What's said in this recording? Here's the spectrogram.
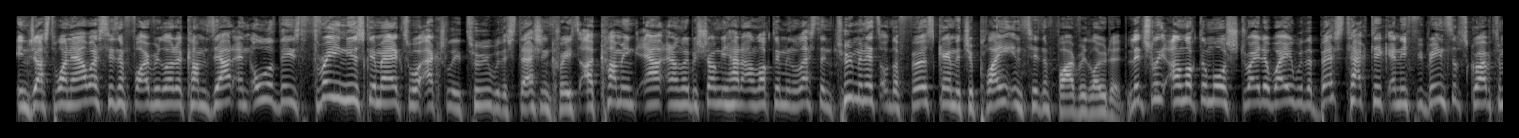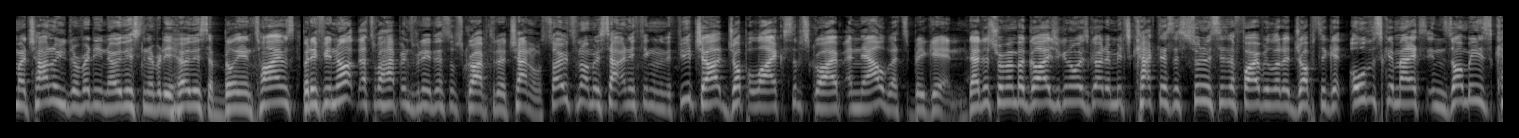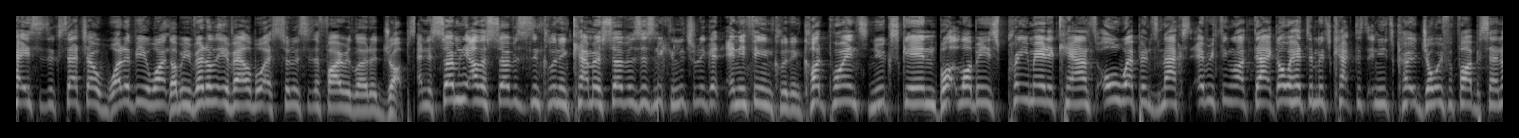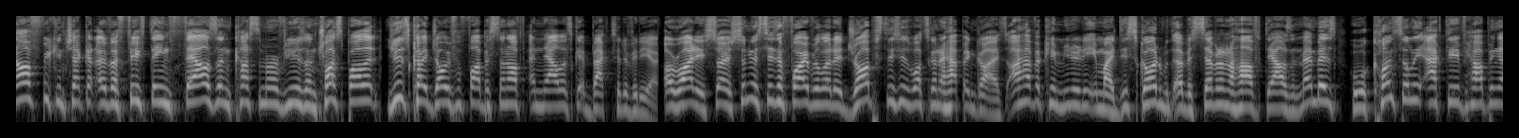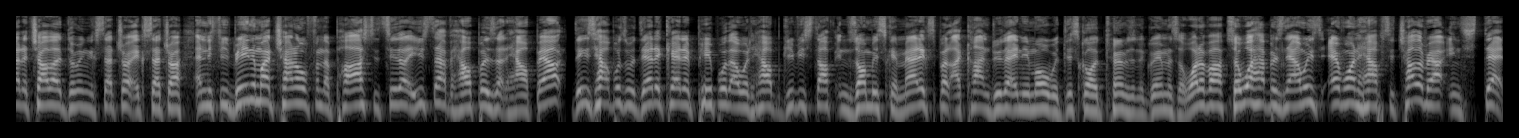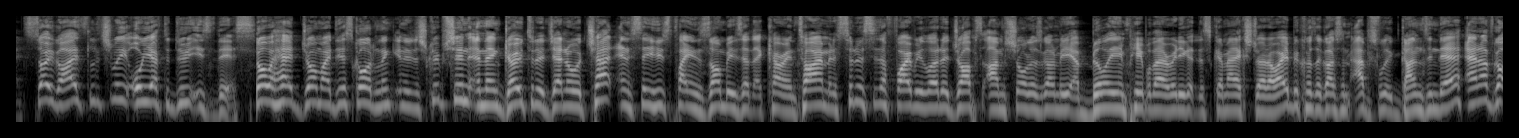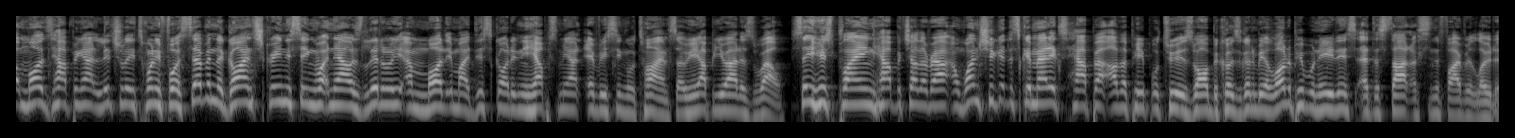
In just one hour, Season 5 Reloaded comes out, and all of these three new schematics, well, actually two with a stash increase, are coming out, and I'm going to be showing you how to unlock them in less than two minutes of the first game that you play in Season 5 Reloaded. Literally unlock them all straight away with the best tactic, and if you've been subscribed to my channel, you'd already know this and already heard this a billion times, but if you're not, that's what happens when you don't subscribe to the channel. So to not miss out anything in the future, drop a like, subscribe, and now let's begin. Now just remember guys, you can always go to Mitch Cactus as soon as Season 5 Reloaded drops to get all the schematics in zombies, etc whatever you want. They'll be readily available as soon as Season 5 Reloaded drops. And there's so many other services, including camo services. You can literally get anything, including COD points, nuke skin, bot lobbies, pre-made accounts, all weapons max, everything like that. Go ahead to Mitch Cactus and use code Joey for 5% off. You can check out over 15,000 customer reviews on Trustpilot. Use code Joey for 5% off. And now let's get back to the video. Alrighty, so as soon as Season 5 Reloaded drops, this is what's going to happen, guys. I have a community in my Discord with over 7,500 members who are constantly active, helping out each other, doing etc, etc. And if you've been in my channel from the past, you'd see that I used to have helpers that help out. These helpers were dedicated people that would help give you stuff in zombie schematics, but I can't do that anymore with Discord terms and agreements or whatever. So what happens now is everyone helps each other out instead. So guys, literally all you have to do is this. Go ahead, join my Discord, link in the description, and then go to the general chat and see who's playing zombies at that current time. And as soon as Season 5 Reloaded drops, I'm sure there's going to be a billion people that already get the schematic straight away because I got some absolute guns in there. And I've got mods helping out literally 24 7. The guy on screen you're seeing right now is literally a mod in my Discord and he helps me out every single time. So he help you out as well. See who's playing, help each other out. And once you get the schematics, help out other people too as well because there's going to be a lot of people needing this at the start of Season 5 Reloaded.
